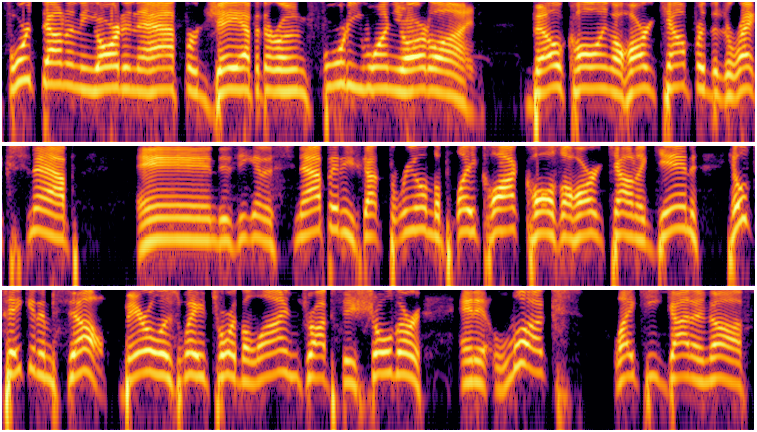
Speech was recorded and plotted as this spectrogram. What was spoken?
Fourth down and a yard and a half for JF at their own 41 yard line. Bell calling a hard count for the direct snap. And is he going to snap it? He's got three on the play clock, calls a hard count again. He'll take it himself, barrel his way toward the line, drops his shoulder, and it looks like he got enough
